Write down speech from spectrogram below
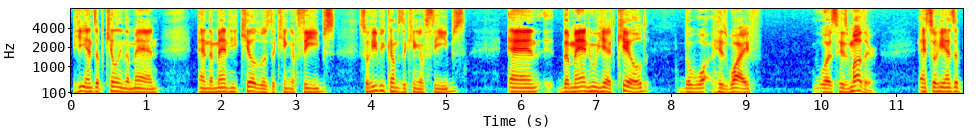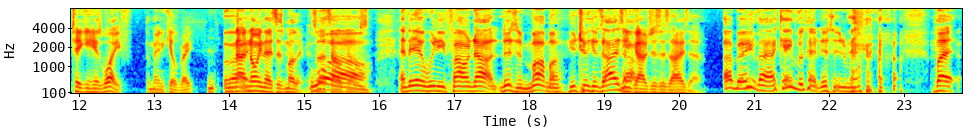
he- ends up killing the man. And the man he killed was the king of Thebes. So he becomes the king of Thebes. And the man who he had killed, the his wife, was his mother. And so he ends up taking his wife, the man he killed, right? Not knowing that it's his mother. And so that's how it goes. wow. And then when he found out this is mama, he took his eyes He out. He gouges his eyes out. I he's like, I can't look at this anymore. But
